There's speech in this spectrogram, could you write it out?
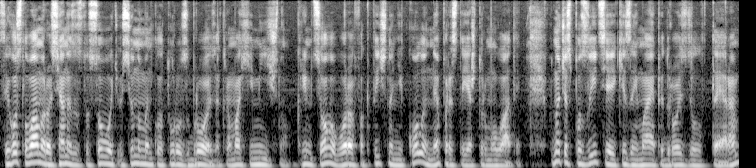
За його словами, росіяни застосовують усю номенклатуру зброї, зокрема хімічну. Крім цього, ворог фактично ніколи не перестає штурмувати. Водночас позиції, які займає підрозділ Тера,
